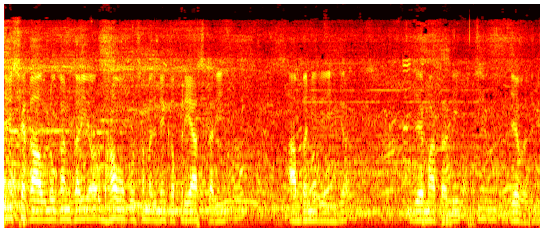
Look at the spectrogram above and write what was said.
दृश्य का अवलोकन करिए और भावों को समझने का प्रयास करिए। आप बने रहिएगा। जय माता दी जय बद्री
